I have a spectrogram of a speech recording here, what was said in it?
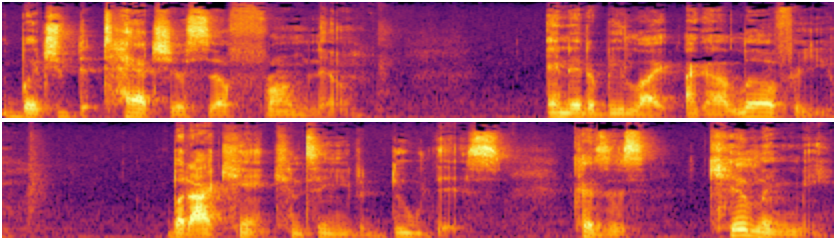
but you detach yourself from them. And it'll be like, I got love for you, but I can't continue to do this because it's killing me,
